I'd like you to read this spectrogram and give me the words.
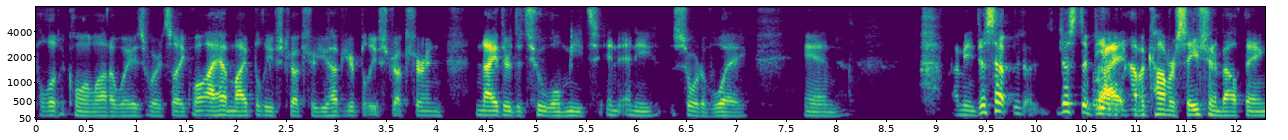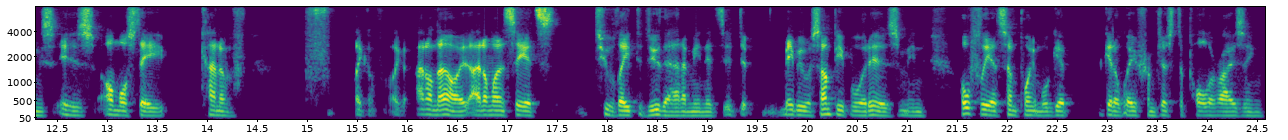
political in a lot of ways, where it's like, well, I have my belief structure, you have your belief structure, and neither the two will meet in any sort of way. And I mean, just have, just to be able to have a conversation about things is almost a kind of like like I don't know. I, I don't want to say it's too late to do that. I mean, it's it, maybe with some people it is. I mean, hopefully at some point we'll get get away from just the polarizing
